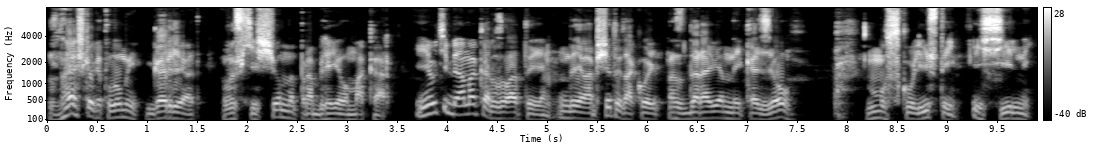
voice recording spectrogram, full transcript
Знаешь, как от луны горят?» Восхищенно проблеял Макар. «И у тебя, Макар, золотые. Да и вообще ты такой здоровенный козел. Мускулистый и сильный».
